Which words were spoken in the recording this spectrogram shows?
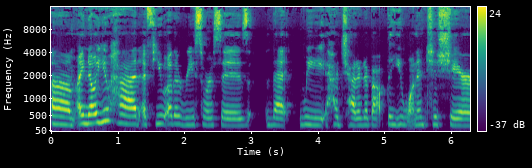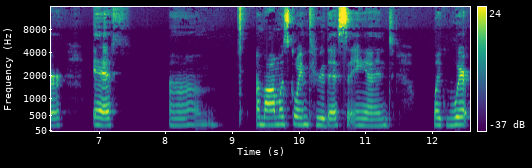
Um, I know you had a few other resources that we had chatted about that you wanted to share if um, a mom was going through this and like where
